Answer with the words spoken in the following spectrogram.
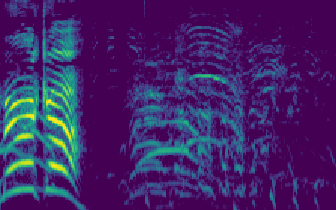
America!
